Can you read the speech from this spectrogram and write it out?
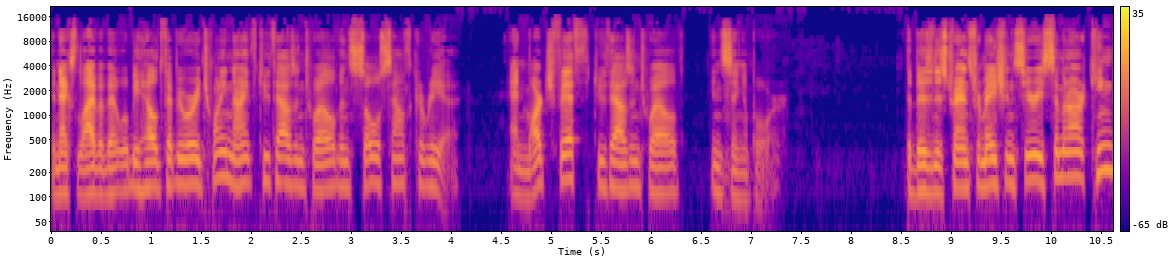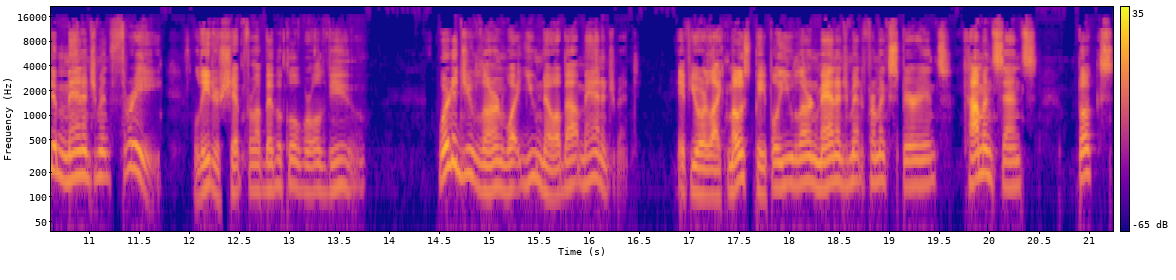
The next live event will be held February 29, 2012 in Seoul, South Korea, and March 5, 2012 in Singapore. The Business Transformation Series Seminar Kingdom Management 3 Leadership from a Biblical Worldview. Where did you learn what you know about management? If you are like most people, you learn management from experience, common sense, books,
